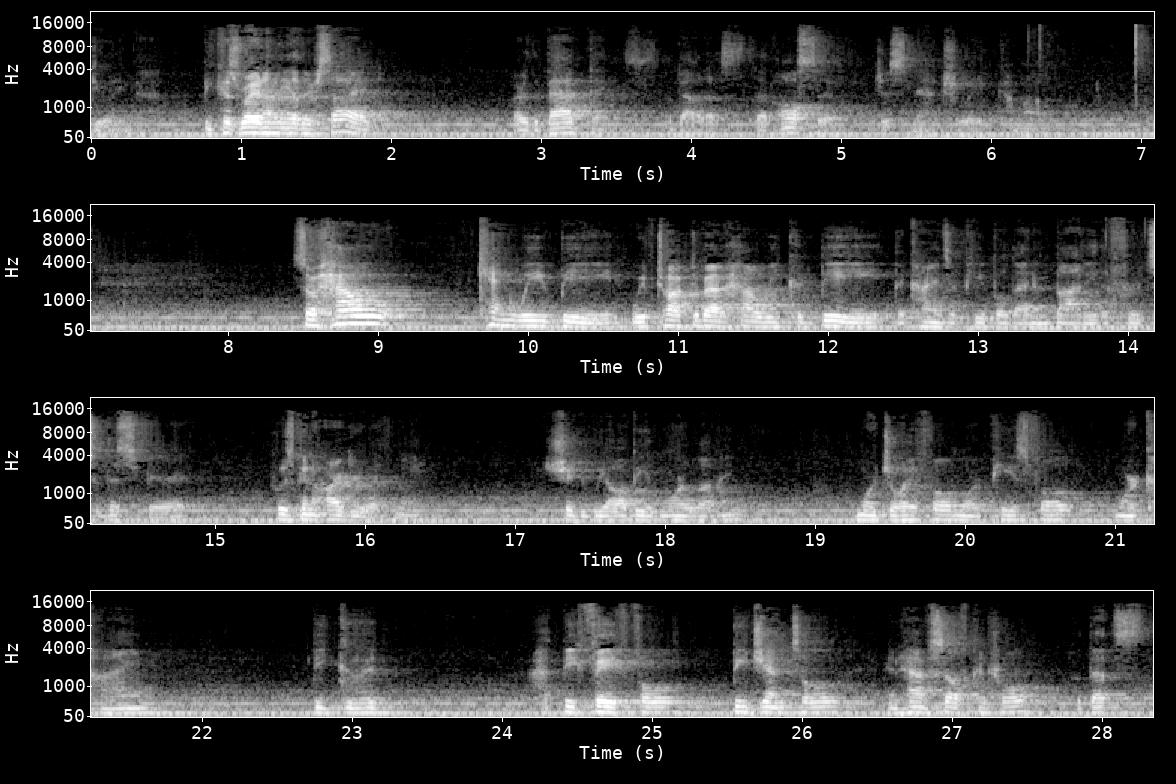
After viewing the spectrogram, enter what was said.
doing that. Because right on the other side are the bad things about us that also just naturally come up. So, how can we be? We've talked about how we could be the kinds of people that embody the fruits of the Spirit. Who's going to argue with me? Should we all be more loving, more joyful, more peaceful, more kind? Be good, be faithful, be gentle, and have self control? But that's,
